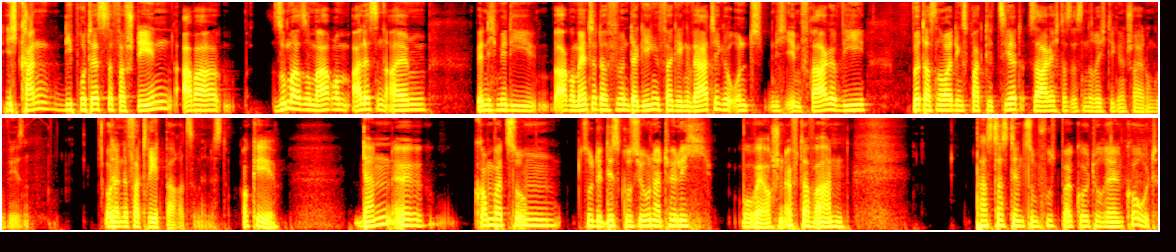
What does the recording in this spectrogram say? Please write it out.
Ich kann die Proteste verstehen, aber summa summarum, alles in allem, wenn ich mir die Argumente dafür und dagegen vergegenwärtige und mich eben frage, wie wird das neuerdings praktiziert, sage ich, das ist eine richtige Entscheidung gewesen. Oder eine vertretbare zumindest. Okay. Dann äh, kommen wir zum, zu der Diskussion natürlich, wo wir auch schon öfter waren. Passt das denn zum fußballkulturellen Code?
